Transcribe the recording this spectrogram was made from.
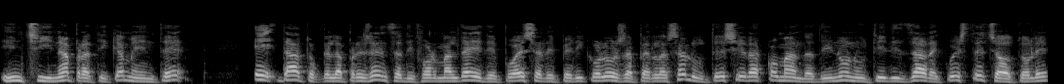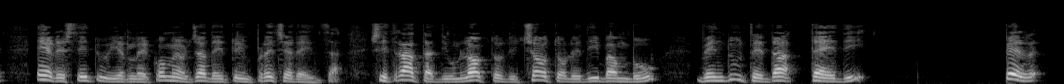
in Cina praticamente e dato che la presenza di formaldeide può essere pericolosa per la salute, si raccomanda di non utilizzare queste ciotole e restituirle, come ho già detto in precedenza. Si tratta di un lotto di ciotole di bambù vendute da Teddy per,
